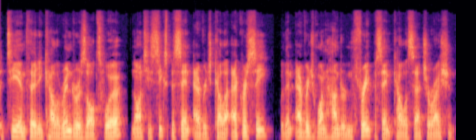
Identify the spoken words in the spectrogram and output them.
The TM30 color render results were 96% average color accuracy with an average 103% color saturation.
